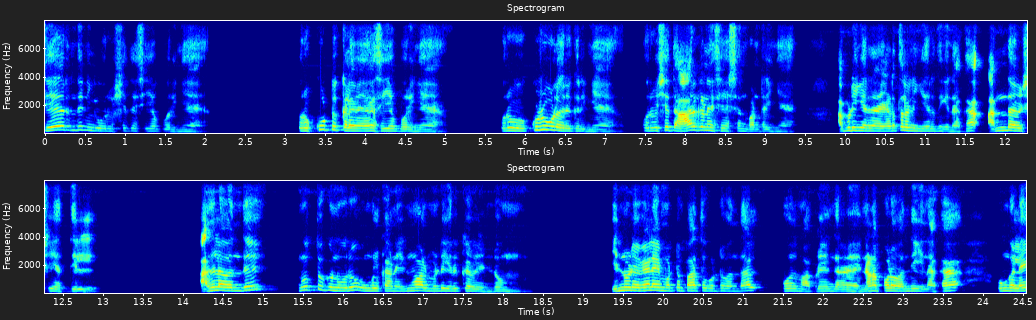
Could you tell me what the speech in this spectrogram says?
சேர்ந்து நீங்கள் ஒரு விஷயத்த செய்ய போகிறீங்க ஒரு கூட்டுக்கலவையாக செய்ய போகிறீங்க ஒரு குழுவில் இருக்கிறீங்க. ஒரு விஷயத்த ஆர்கனைசேஷன் பண்ணுறீங்க அப்படிங்கிற இடத்துல நீங்கள் இருந்தீங்கன்னாக்கா அந்த விஷயத்தில் அதில் வந்து நூற்றுக்கு நூறு உங்களுக்கான இன்வால்மெண்ட் இருக்க வேண்டும். என்னுடைய வேலையை மட்டும் பார்த்து கொண்டு வந்தால் போதும். அப்படிங்கிற நினப்போட வந்தீங்கன்னாக்கா உங்களை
